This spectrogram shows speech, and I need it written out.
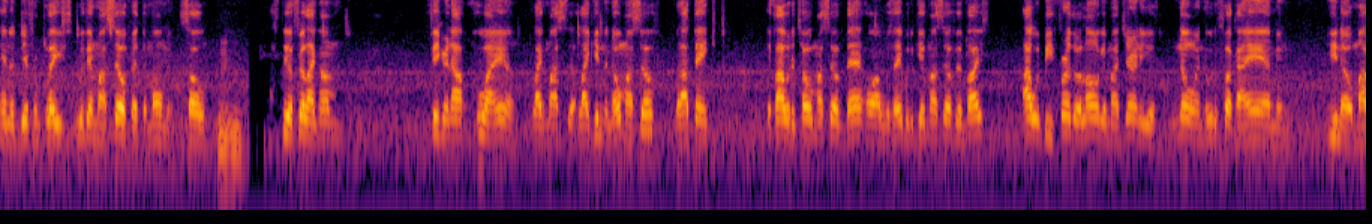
in a different place within myself at the moment. So mm-hmm still feel like I'm figuring out who I am, like myself, like getting to know myself. But I think if I would have told myself that, or I was able to give myself advice, I would be further along in my journey of knowing who the fuck I am and you know my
